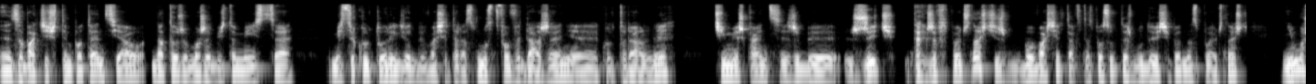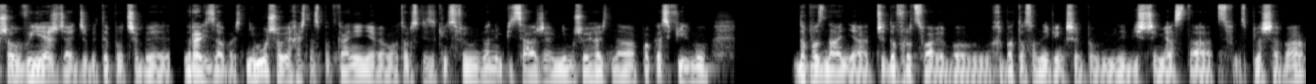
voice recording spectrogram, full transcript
zobaczyć w tym potencjał na to, że może być to miejsce, miejsce kultury, gdzie odbywa się teraz mnóstwo wydarzeń kulturalnych, ci mieszkańcy, żeby żyć także w społeczności, bo właśnie w, tak, w ten sposób też buduje się pewna społeczność, nie muszą wyjeżdżać, żeby te potrzeby realizować. Nie muszą jechać na spotkanie, nie wiem, autorskie z jakimś swoim ulubionym pisarzem, nie muszą jechać na pokaz filmu, do Poznania czy do Wrocławia, bo chyba to są największe, najbliższe miasta z, Pleszewa,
